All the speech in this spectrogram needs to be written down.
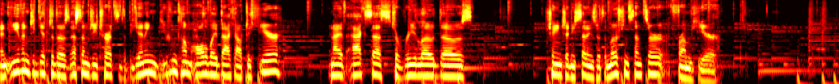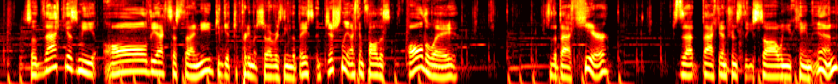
And even to get to those SMG turrets at the beginning, you can come all the way back out to here. And I have access to reload those, change any settings with the motion sensor from here. So that gives me all the access that I need to get to pretty much so everything in the base. Additionally, I can follow this all the way to the back here, to that back entrance that you saw when you came in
